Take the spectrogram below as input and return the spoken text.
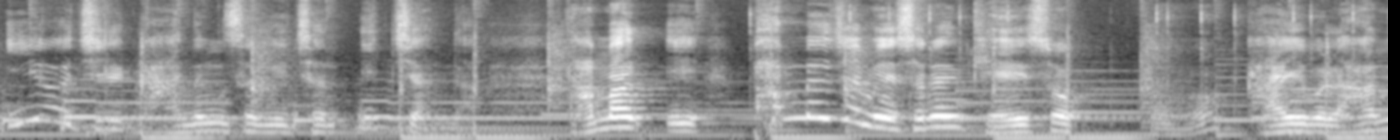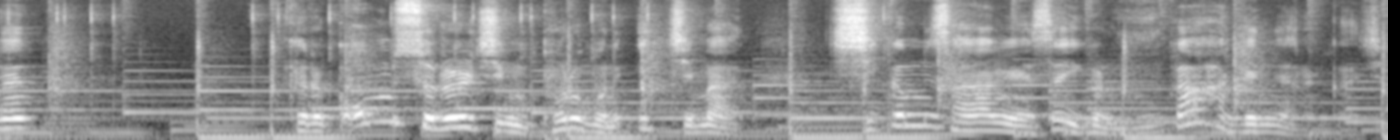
이어질 가능성이 전 있지 않나. 다만 이 판매점에서는 계속 어, 가입을 하는 그런 꼼수를 지금 부르고는 있지만 지금 상황에서 이걸 누가 하겠냐는 거죠.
